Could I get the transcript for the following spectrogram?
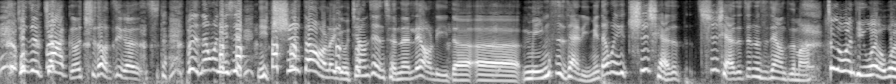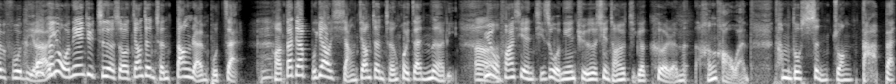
就是价格吃到这个是太不是？那问题是你吃到了有江振成的料理的呃名字在里面，但问题吃起来的吃起来的真的是这样子吗？这个问题我有问 foodie 啦，因为我那天去吃的时候，江振成当然不在。好，大家不要想江振成会在那里，因为我发现其实我那天去的时候，现场有几个客人很好玩，他们都盛装打扮。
